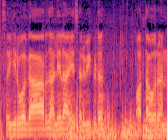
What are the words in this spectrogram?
असं हिरवगार झालेलं आहे सर्वीकडं वातावरण.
